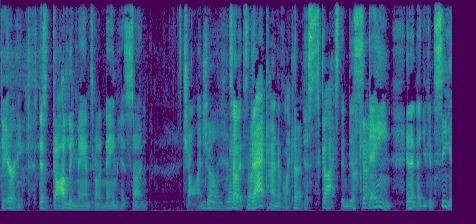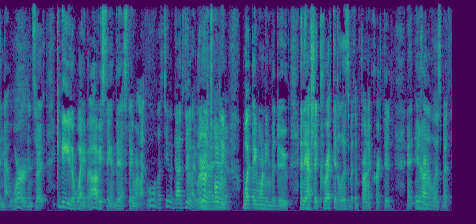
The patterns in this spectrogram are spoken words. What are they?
dare he? This godly man's going to name his son John. John, right, so it's right. that kind of like Okay. disgust and disdain in it that you can see in that word, and so it could be either way. But obviously, in this, they weren't like, "Oh, let's see what God's doing." Like literally Yeah, told yeah, him yeah. what they want him to do, and they actually corrected Elizabeth in front of corrected in Yeah. front of Elizabeth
